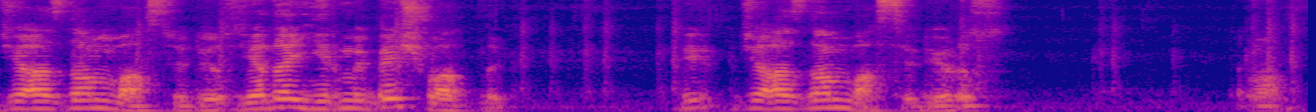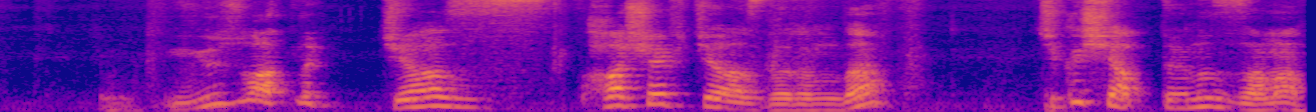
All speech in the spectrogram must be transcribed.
cihazdan bahsediyoruz ya da 25 wattlık bir cihazdan bahsediyoruz. Tamam. Şimdi 100 wattlık cihaz HF cihazlarında çıkış yaptığınız zaman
